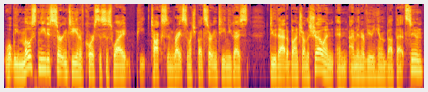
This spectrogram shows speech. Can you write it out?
what we most need is certainty. And of course, this is why Pete talks and writes so much about certainty. And you guys do that a bunch on the show. And, and I'm interviewing him about that soon.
